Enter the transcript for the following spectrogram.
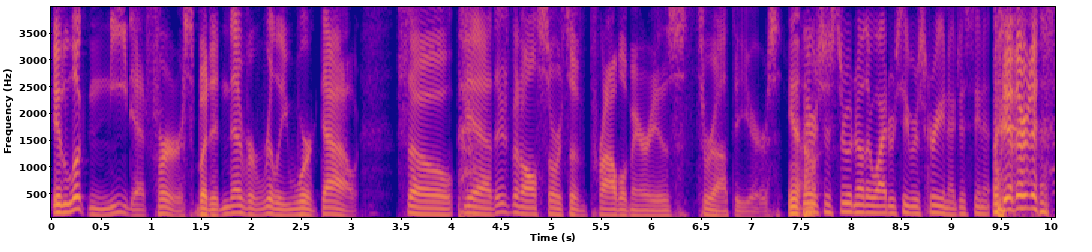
It looked neat at first, but it never really worked out. So yeah, there's been all sorts of problem areas throughout the years. you know, Bears oh. just threw another wide receiver screen. I just seen it. Yeah, there it is.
